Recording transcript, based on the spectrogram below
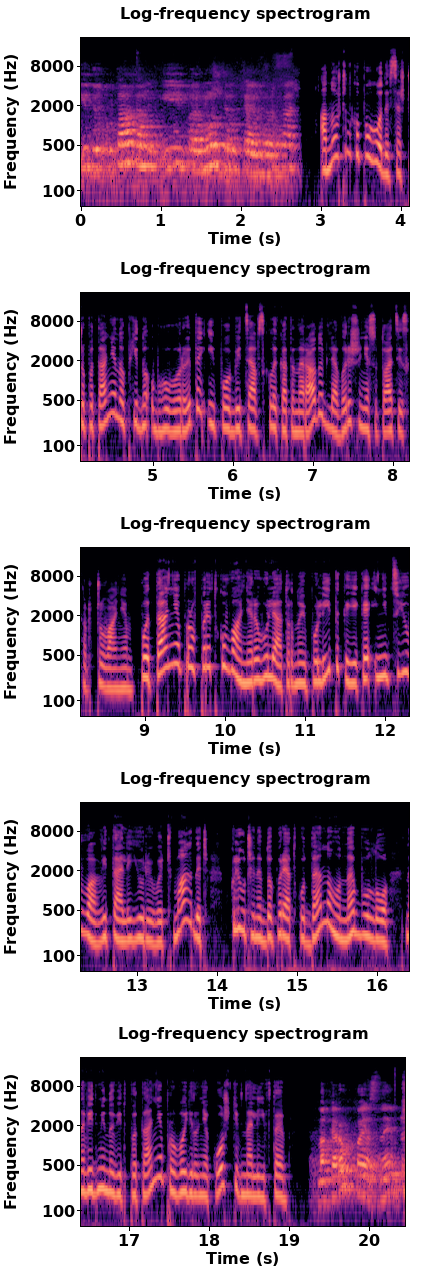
і депутатам, і переможцям тендеру. Анощенко погодився, що питання необхідно обговорити і пообіцяв скликати нараду для вирішення ситуації з харчуванням. Питання про впорядкування регуляторної політики, яке ініціював Віталій Юрійович Магдич, включене до порядку денного не було, на відміну від питання про виділення коштів на ліфти. Макарук пояснив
